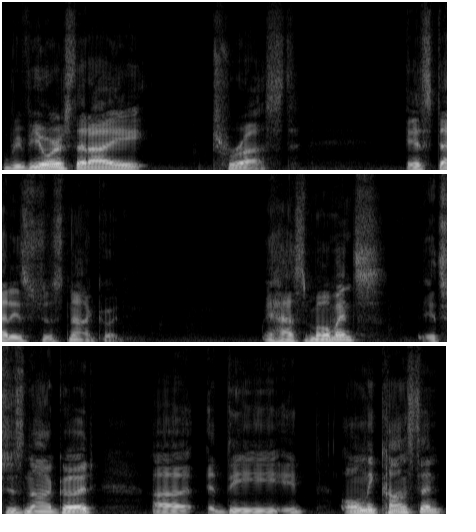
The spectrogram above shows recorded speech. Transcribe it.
reviewers that I trust is that it's just not good. It has moments. It's just not good. Uh, the only constant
